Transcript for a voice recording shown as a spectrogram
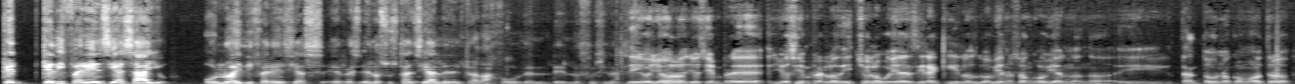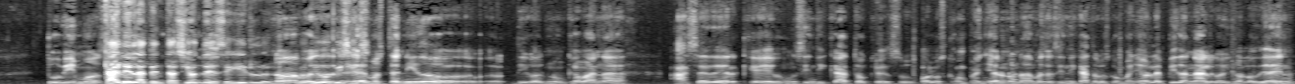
¿Qué, ¿Qué diferencias hay o no hay diferencias eh, en lo sustancial en el trabajo de, los funcionarios? Digo, yo, yo, siempre, yo siempre lo he dicho y lo voy a decir aquí, los gobiernos son gobiernos, ¿no? Y tanto uno como otro tuvimos... ¿Caen en la tentación de seguir no, los mismos pues, vicios? Hemos tenido, digo, nunca van a, ceder que un sindicato que su, o los compañeros, no nada más el sindicato, los compañeros le pidan algo y nos lo den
